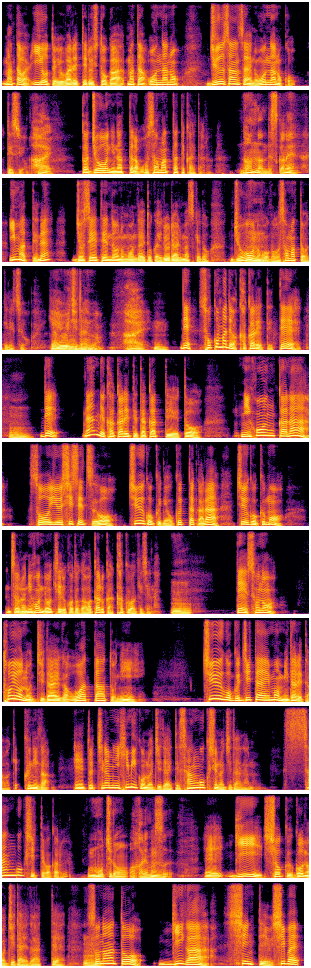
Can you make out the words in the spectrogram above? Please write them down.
または伊予と呼ばれてる人がまた女の13歳の女の子ですよはい。が女王になったら収まったって書いてある何なんですかね。今ってね女性天皇の問題とかいろいろありますけど女王の方が収まったわけですよ、弥生時代は、はい。うんでそこまでは書かれててうん。でなんで書かれてたかっていうと日本からそういう施設を中国に送ったから中国もその日本で起きてることが分かるから書くわけじゃない。うん。でその豊の時代が終わった後に中国自体も乱れたわけ国が。えー、とちなみに卑弥呼の時代って三国志の時代なの。三国志って分かる、もちろんわかります。えー義蜀呉の時代があってうんそ、の後義が秦っていう芝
